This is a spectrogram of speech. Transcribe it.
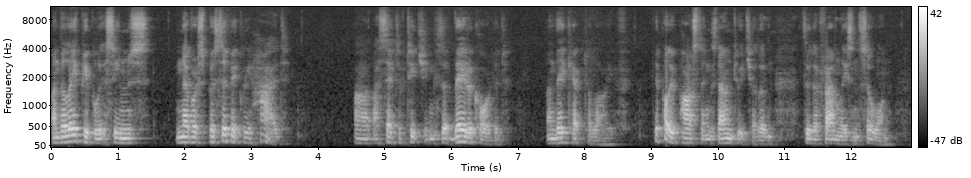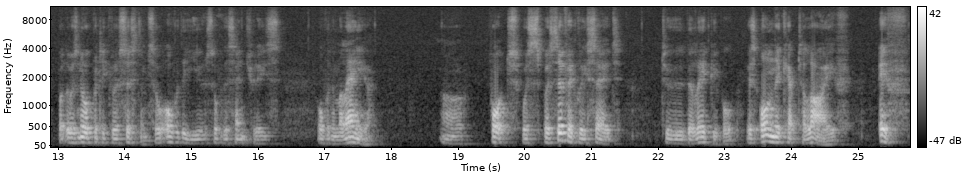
And the lay people, it seems, never specifically had uh, a set of teachings that they recorded and they kept alive. They probably passed things down to each other through their families and so on, but there was no particular system. So over the years, over the centuries, over the millennia, uh, what was specifically said to the lay people is only kept alive if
